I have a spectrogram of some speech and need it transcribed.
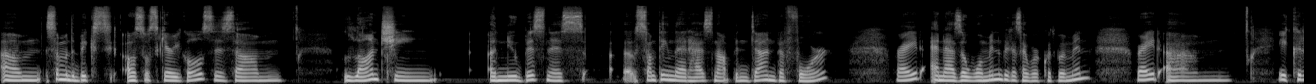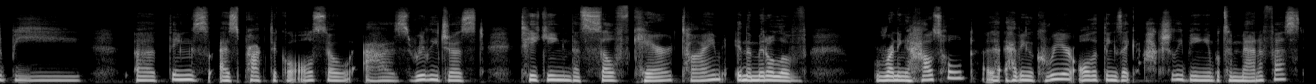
Um, some of the big, also scary goals is um, launching a new business, uh, something that has not been done before. right? And as a woman, because I work with women, right? Um, it could be uh, things as practical also as really just taking the self care time in the middle of running a household, uh, having a career, all the things like actually being able to manifest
